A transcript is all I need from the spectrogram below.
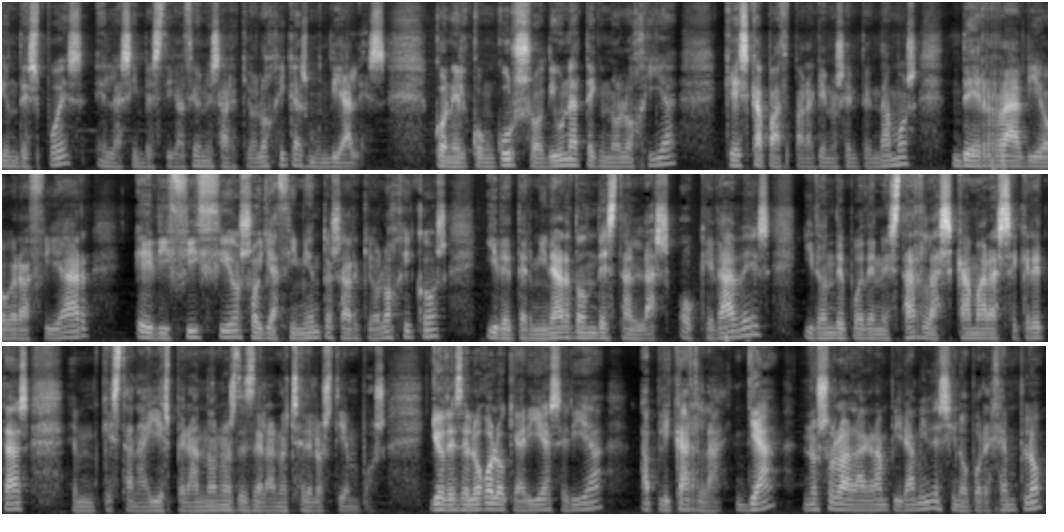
y un después en las investigaciones arqueológicas mundiales, con el concurso de una tecnología que es capaz, para que nos entendamos, de radiografiar edificios o yacimientos arqueológicos y determinar dónde están las oquedades y dónde pueden estar las cámaras secretas em, que están ahí esperándonos desde la noche de los tiempos. Yo desde luego lo que haría sería aplicarla ya no solo a la Gran Pirámide, sino por ejemplo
